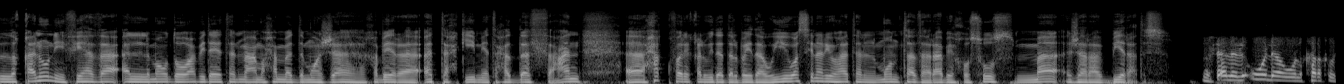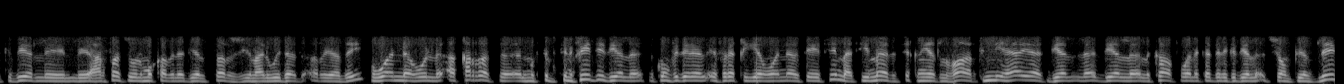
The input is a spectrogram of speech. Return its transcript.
القانوني في هذا الموضوع بداية مع محمد موجه خبير التحكيم يتحدث عن حق فريق الوداد البيضاوي والسيناريوهات المنتظرة بخصوص ما جرى بيرادس المسألة الأولى والخرق الكبير اللي عرفته المقابلة ديال الترجي مع الوداد الرياضي هو أنه أقرت المكتب التنفيذي ديال الكونفدرالية الإفريقية وأنه سيتم اعتماد تقنية الفار في النهاية ديال ديال الكاف وكذلك ديال الشامبيونز ليغ.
